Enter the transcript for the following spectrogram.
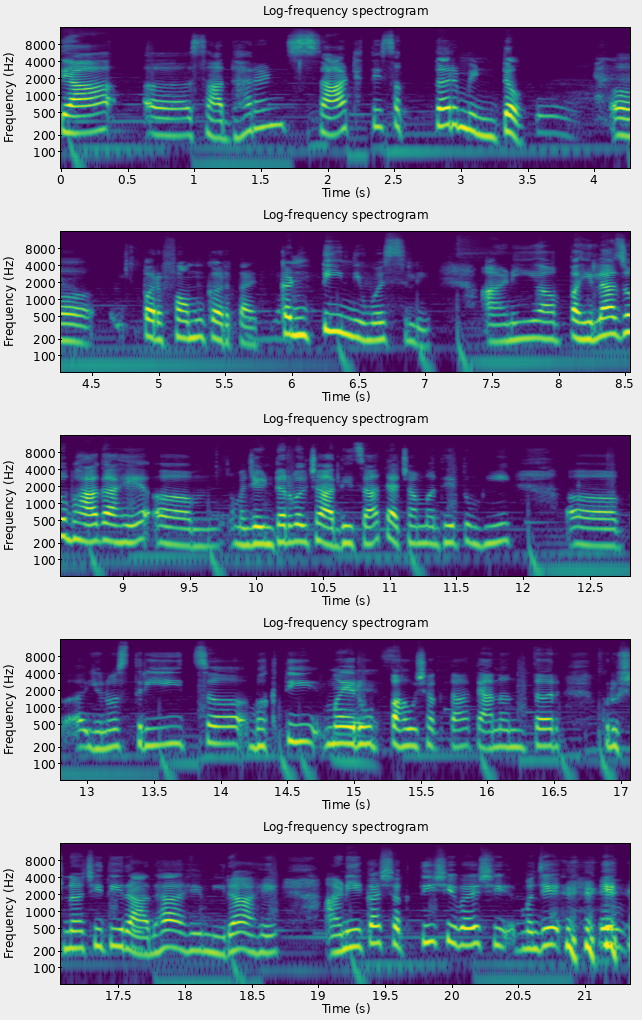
त्या साधारण साठ ते सत्तर मिनटं परफॉर्म करतायत. कंटिन्युअसली. आणि पहिला जो भाग आहे म्हणजे इंटरवलच्या आधीचा त्याच्यामध्ये तुम्ही यु नो स्त्रीचं भक्तिमय रूप. पाहू शकता. त्यानंतर कृष्णाची ती राधा आहे मीरा आहे आणि एका शक्तीशिवाय शि म्हणजे एक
